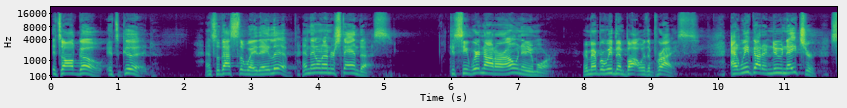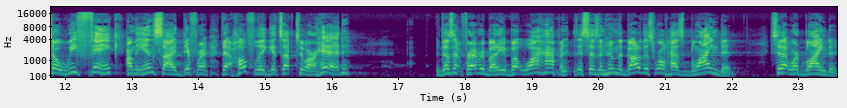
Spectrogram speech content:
it's all go. It's good. And so that's the way they live. And they don't understand us. Because, see, we're not our own anymore. Remember, we've been bought with a price. And we've got a new nature. So we think on the inside different that hopefully gets up to our head It doesn't for everybody, but what happened? It says, In whom the God of this world has blinded. See that word blinded?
